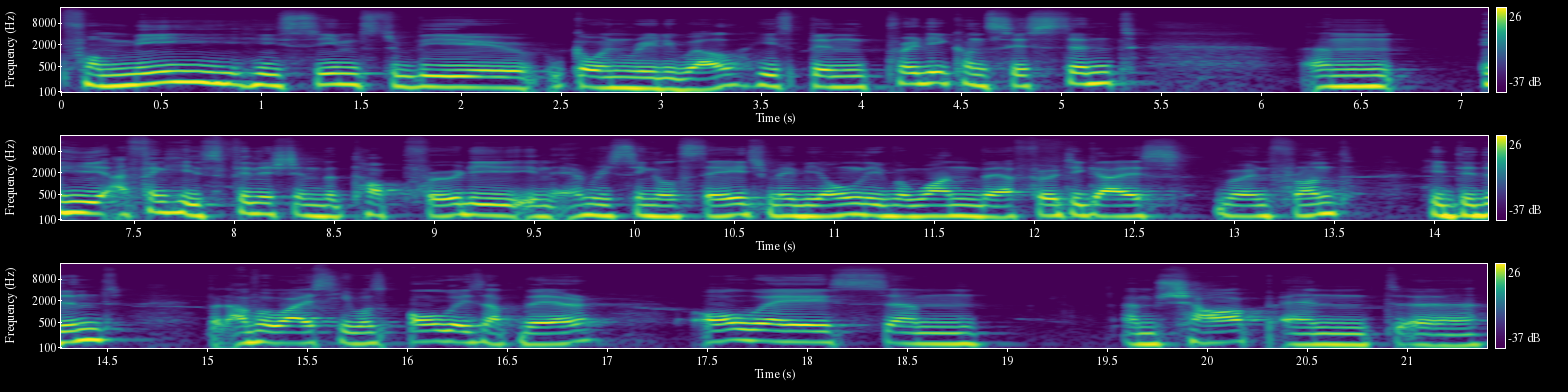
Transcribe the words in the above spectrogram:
for me, he seems to be going really well. He's been pretty consistent. Um, he, I think he's finished in the top 30 in every single stage. Maybe only the one where 30 guys were in front. He didn't, but otherwise he was always up there, always um, um, sharp and uh,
